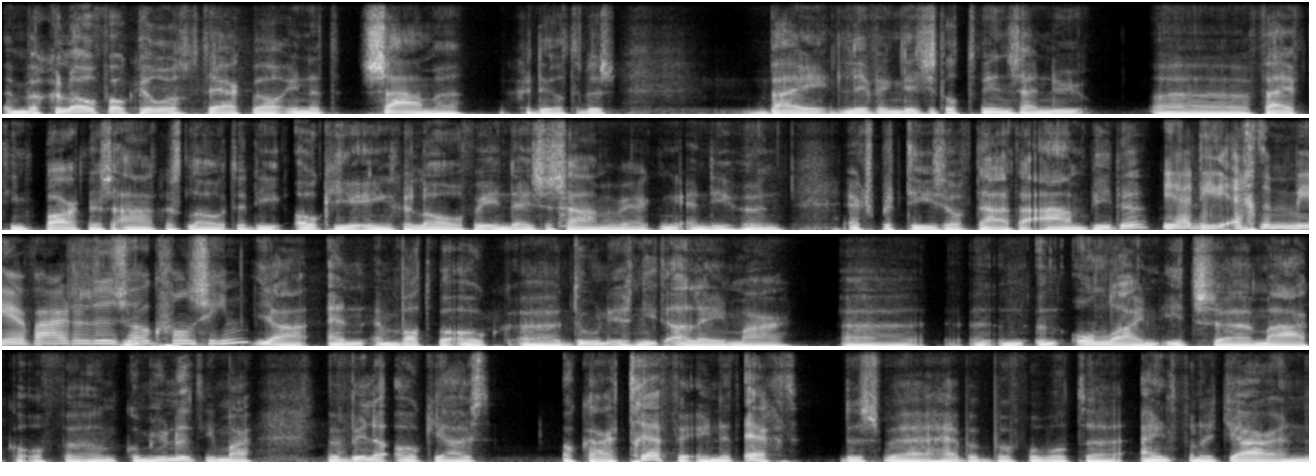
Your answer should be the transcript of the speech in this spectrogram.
En we geloven ook heel sterk wel in het samen gedeelte. Dus bij Living Digital Twin zijn nu eh 15 partners aangesloten die ook hierin geloven in deze samenwerking en die hun expertise of data aanbieden. ja die echt een meerwaarde dus ook van zien. Ja, en, en wat we ook eh, doen is niet alleen maar eh, een, een online iets maken of een community, maar we willen ook juist elkaar treffen in het echt. Dus we hebben bijvoorbeeld eind van het jaar een,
